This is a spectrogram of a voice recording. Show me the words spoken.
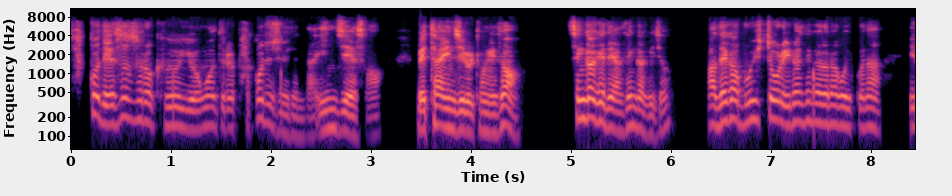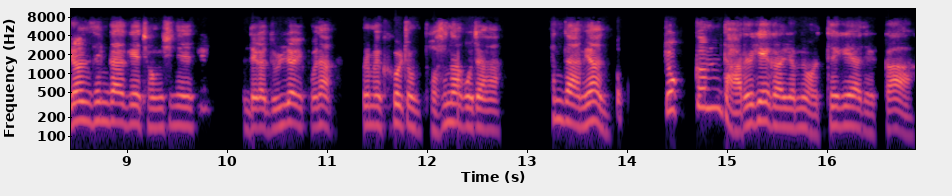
자꾸 내 스스로 그 용어들을 바꿔주셔야 된다. 인지에서. 메타 인지를 통해서 생각에 대한 생각이죠. 아, 내가 무의식적으로 이런 생각을 하고 있구나. 이런 생각에 정신에 내가 눌려 있구나. 그러면 그걸 좀 벗어나고자 한다면 조금 다르게 가려면 어떻게 해야 될까?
